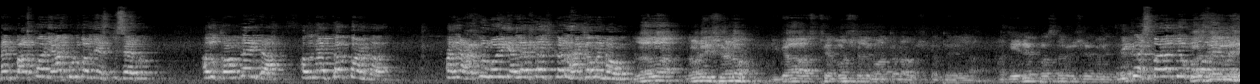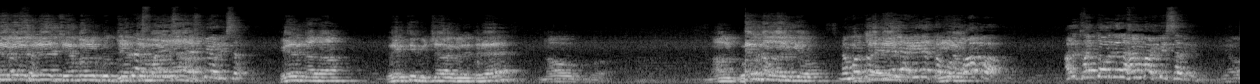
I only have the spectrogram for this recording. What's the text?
ನನ್ನ ಪಾಸ್ಪೋರ್ಟ್ ಯಾಕೆ ಕೊಡ್ಬಾರ್ದು ಎಸ್ ಪಿ ಸಾಹೇಬ್ರು ಅದು ಕಂಪ್ಲೇಂಟಾ ಅದು ನಾನು ತಪ್ಪು ಮಾಡ್ದ? ಅಂದ್ರೆ ಆಕಳುಗಳಿಗೆ ಎಲ್ಲ ಕಡ್ದು ಹಾಕಮ್ಮ ನಾವು. ನೋಡಿ ಶರಣು ಈಗ ಅಷ್ಟು ಎಮೋಷನಲಿ ಮಾತಾಡೋ ಅವಶ್ಯಕತೆ ಇಲ್ಲ. ಅದೇನೇ ಪರ್ಸನಲ್ ವಿಷಯಗಳಿದ್ರೆ ರಿಕ್ವೆಸ್ಟ್ ವಿಷಯಗಳಿದ್ರೆ ಚೇಂಬರ್ ಕೂತ್ ಚರ್ಚೆ ಮಾಡೋಣ ವೈಯಕ್ತಿಕ ವಿಚಾರಗಳಿದ್ರೆ ನಾವು ನಾಲ್ಕು ಅಯ್ಯೋ ನಮ್ಮ ಹತ್ರ ಎಲ್ಲಿ ಆಗಿದೆ ತಪ್ಪು ಅಯ್ಯೋ. ಪಾಪ. ಅದಕ್ಕೆ ಹತ್ತವ್ರದೆಲ್ಲ ಹಂಗ್ ಮಾಡ್ತೀವಿ ಸರ್ ನೀವು?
